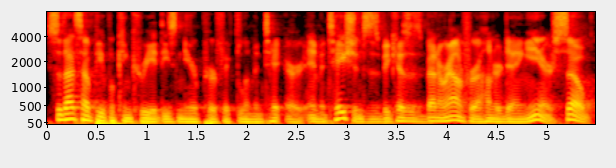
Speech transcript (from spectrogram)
So that's how people can create these near perfect limita- or imitations is because it's been around for a hundred dang years. So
